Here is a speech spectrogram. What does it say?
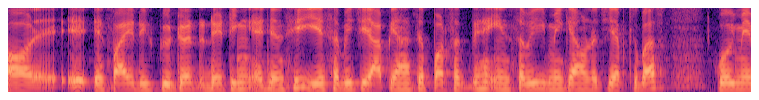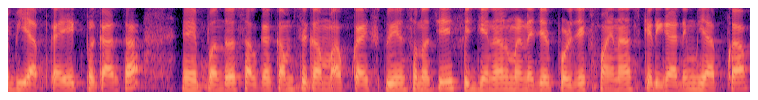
और F I reputed rating agency ये सभी चीज़ आप यहाँ से पढ़ सकते हैं। इन सभी में क्या होना चाहिए आपके पास? कोई में भी आपका एक प्रकार का पंद्रह साल का कम से कम आपका एक्सपीरियंस होना चाहिए। फिर जनरल मैनेजर प्रोजेक्ट फाइनेंस के रिगार्डिंग भी आपका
